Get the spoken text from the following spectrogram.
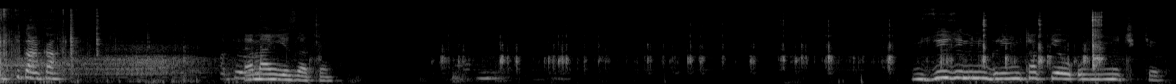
Bitti kanka. Atıyorum. Hemen ye zaten. Yüzde yüz eminim Green tak diye oyununa çıkacak.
